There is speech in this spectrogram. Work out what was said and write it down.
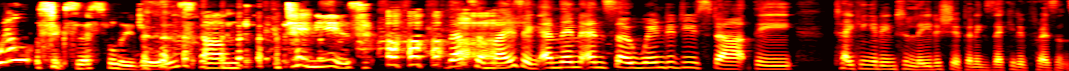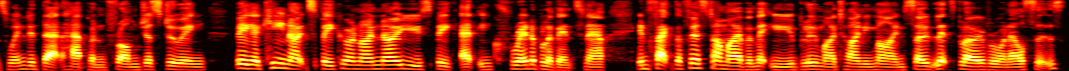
Well, successfully, Jules. Um, 10 years. That's amazing. And then, and so when did you start the taking it into leadership and executive presence? When did that happen from just doing, being a keynote speaker? And I know you speak at incredible events now. In fact, the first time I ever met you, you blew my tiny mind. So let's blow everyone else's.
